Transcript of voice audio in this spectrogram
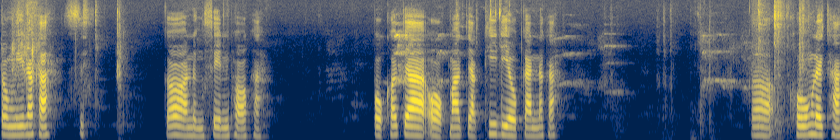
ตรงนี้นะคะ ก็หนึ่งเซนพอค่ะ ปกเขาจะออกมาจากที่เดียวกันนะคะ ก็โค้งเลยค่ะ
